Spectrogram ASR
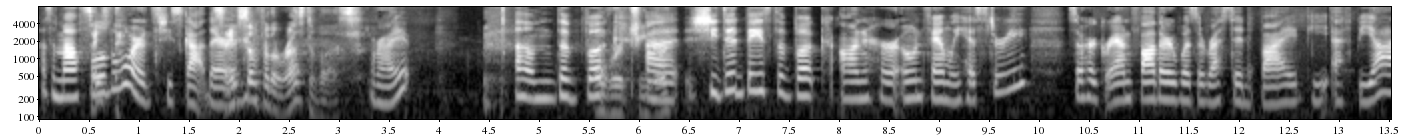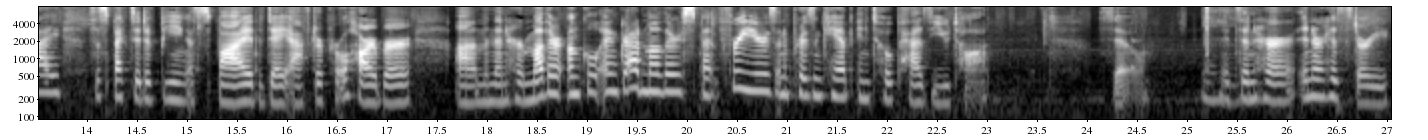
that's a mouthful Save- of awards she's got there. Save some for the rest of us. Right. Um, the book, uh, she did base the book on her own family history. So her grandfather was arrested by the FBI, suspected of being a spy the day after Pearl Harbor. Um, and then her mother, uncle, and grandmother spent three years in a prison camp in Topaz, Utah. So it's in her in her history.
